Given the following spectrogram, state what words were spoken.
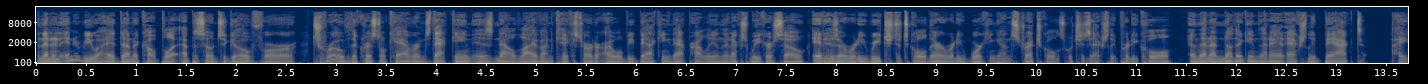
And then an interview I had done a couple of episodes ago for Trove the Crystal Caverns. That game is now live on Kickstarter. I will be backing that probably in the next week or so. It has already reached its goal. They're already working on stretch goals, which is actually pretty cool. And then another game that I had actually backed I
